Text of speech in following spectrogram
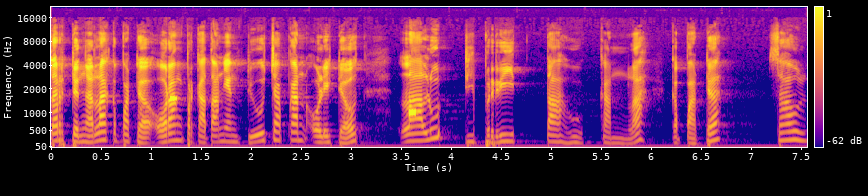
terdengarlah kepada orang perkataan yang diucapkan oleh Daud, lalu diberitahukanlah kepada Saul.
